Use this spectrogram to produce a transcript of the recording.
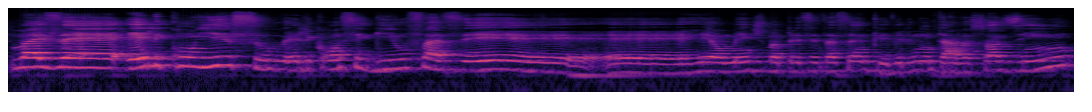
mas é, ele com isso ele conseguiu fazer é, realmente uma apresentação incrível. Ele não estava sozinho,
